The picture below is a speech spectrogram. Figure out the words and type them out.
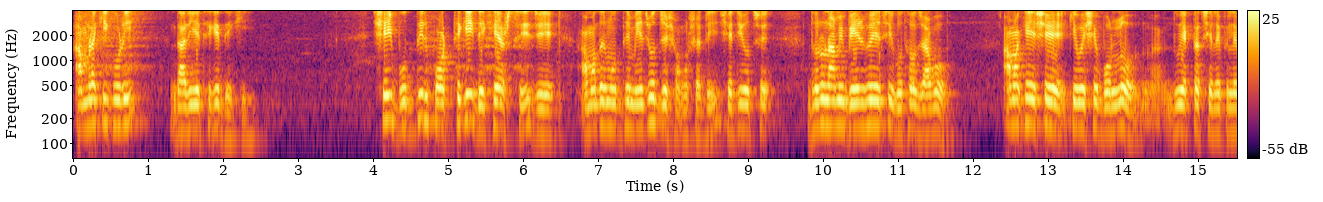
আমরা কি করি? দাঁড়িয়ে থেকে দেখি। সেই বুদ্ধির পর থেকেই দেখে আসছি যে, আমাদের মধ্যে মেজর যে সমস্যাটি, সেটি হচ্ছে, ধরুন আমি বের হয়েছি, কোথাও যাব, আমাকে এসে, কেউ এসে বলল, দু একটা ছেলে পেলে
